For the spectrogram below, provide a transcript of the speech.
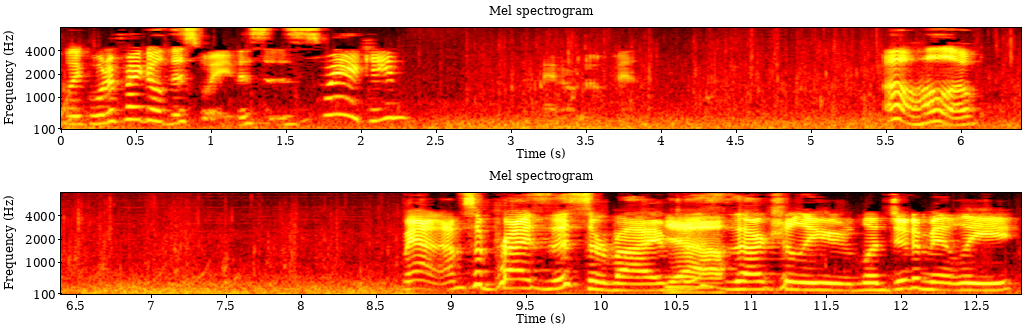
Like, what if I go this way? This is this way I came? I don't know, man. Oh, hello. Man, I'm surprised this survived. Yeah. This is actually legitimately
